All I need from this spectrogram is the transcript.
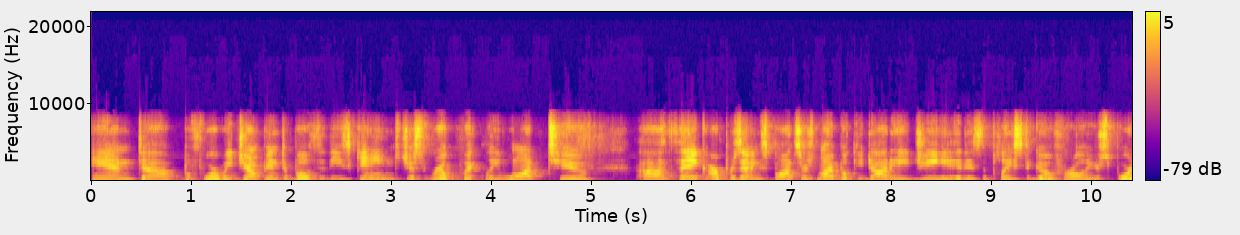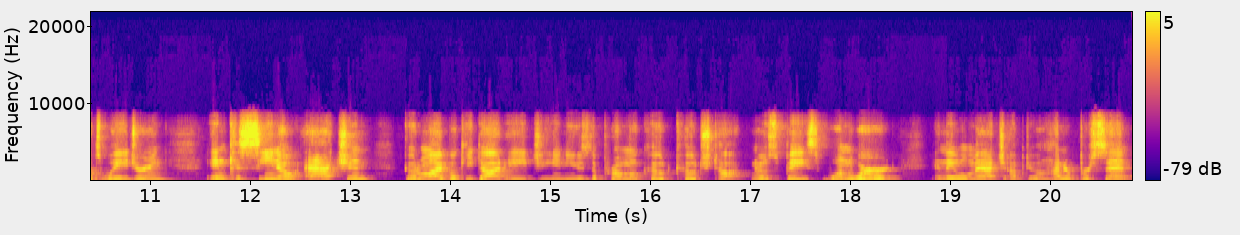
And uh, before we jump into both of these games, just real quickly want to uh, thank our presenting sponsors, mybookie.ag. It is the place to go for all your sports wagering and casino action. Go to mybookie.ag and use the promo code Coach Talk, no space, one word, and they will match up to 100%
